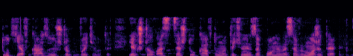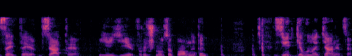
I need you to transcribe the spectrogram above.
Тут я вказую, щоб витягнути. Якщо у вас ця штука автоматично не заповнилася, ви можете зайти, взяти її вручну заповнити. Звідки воно тянеться?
